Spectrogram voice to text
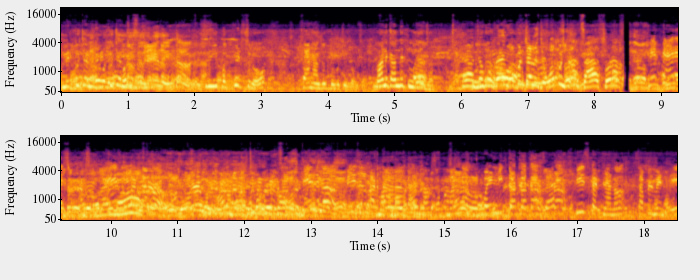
మీరు కూర్చోండి ఈ బకెట్స్లో ఫ్యాన్ అందుతుంది చూద్దాం సార్. మనకి అందుతుంది sir. Open challenge open sir fees కట్టినాను సప్లిమెంటరీ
